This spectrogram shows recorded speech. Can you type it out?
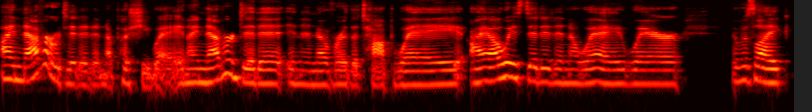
I never did it in a pushy way and I never did it in an over the top way. I always did it in a way where it was like,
